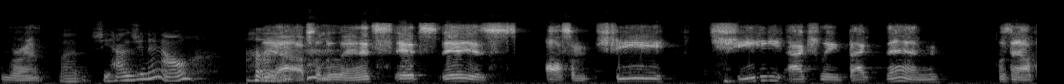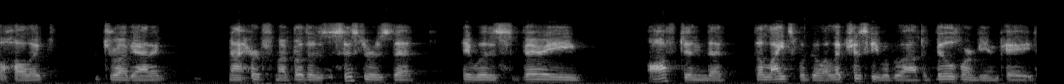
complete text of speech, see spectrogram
Right. but she has you now. Yeah, absolutely, and it's it's it is awesome. She she actually back then was an alcoholic, drug addict, and I heard from my brothers and sisters that it was very often that the lights would go, electricity would go out, the bills weren't being paid,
